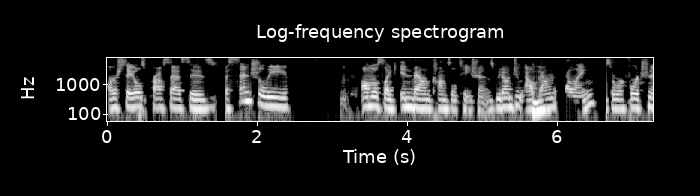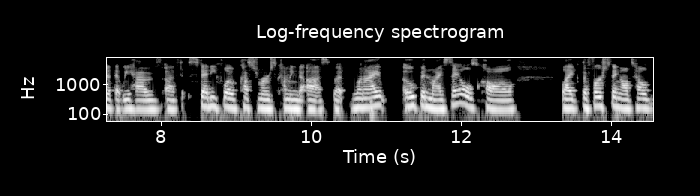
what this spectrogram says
our sales process is essentially almost like inbound consultations. We don't do mm-hmm. outbound mm-hmm. selling. So we're fortunate that we have a steady flow of customers coming to us. But when I open my sales call, like the first thing I'll tell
